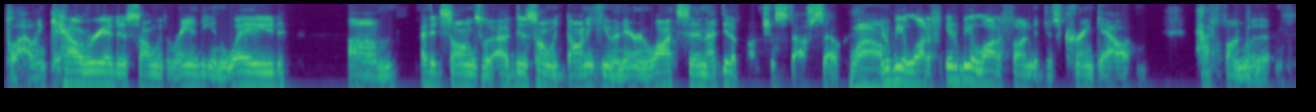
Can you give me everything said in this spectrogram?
Plowing Calvary, I did a song with Randy and Wade. Um, I did songs with I did a song with Donahue and Aaron Watson. I did a bunch of stuff. So wow, it'll be a lot of it'll be a lot of fun to just crank out and have fun with it.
